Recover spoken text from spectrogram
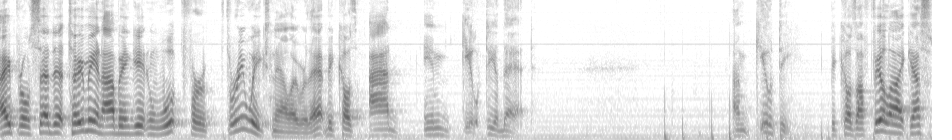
April said that to me, and I've been getting whooped for three weeks now over that because I am guilty of that. I'm guilty because I feel like that's.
